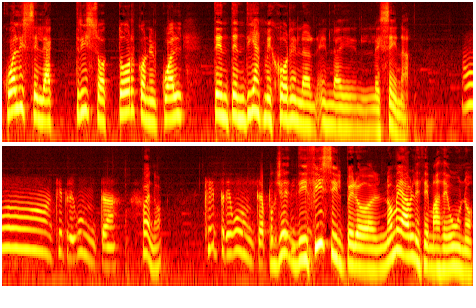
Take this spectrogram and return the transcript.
¿cuál es el actriz o actor con el cual te entendías mejor en la, en la, en la escena? qué pregunta. Bueno, ¿Qué pregunta? Porque yo- viste- difícil, pero no me hables de más de uno.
